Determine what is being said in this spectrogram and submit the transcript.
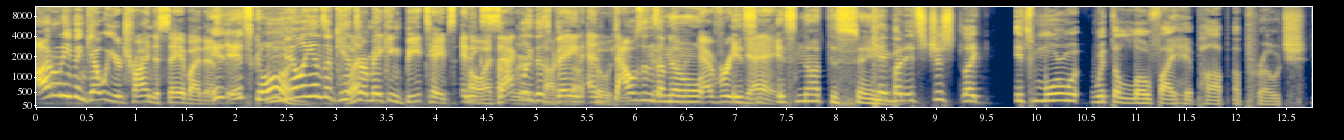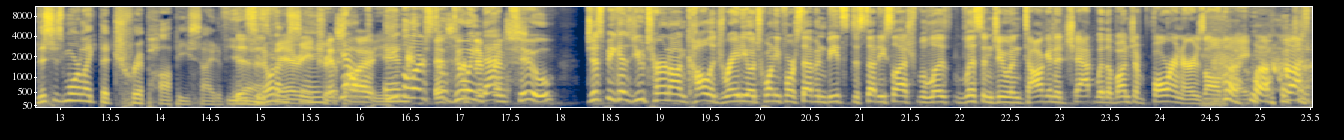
I don't even get what you're trying to say by this. it, it's gone. Millions of kids What? are making beat tapes in Oh, I thought we exactly this vein, and Coheed. thousands of no, them every it's, day. It's not the same. Okay, but it's just like it's more w- with the lo-fi hip hop approach. This is more like the trip hoppy side of things. This You know what I'm saying? trip It's yeah, like- hoppy. and- people are still it's doing that too. Just because you turn on college radio 24 7 beats to study slash listen to and talking to chat with a bunch of foreigners all day. just,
